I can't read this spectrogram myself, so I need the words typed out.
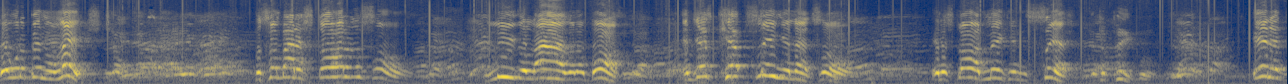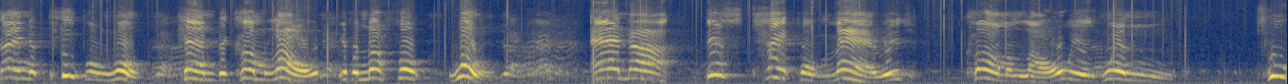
they would have been lynched. But somebody started a song legalizing abortion and just kept singing that song. And it started making sense to people. Anything that people want can become law if enough folk want it. And uh, this type of marriage, common law, is when two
